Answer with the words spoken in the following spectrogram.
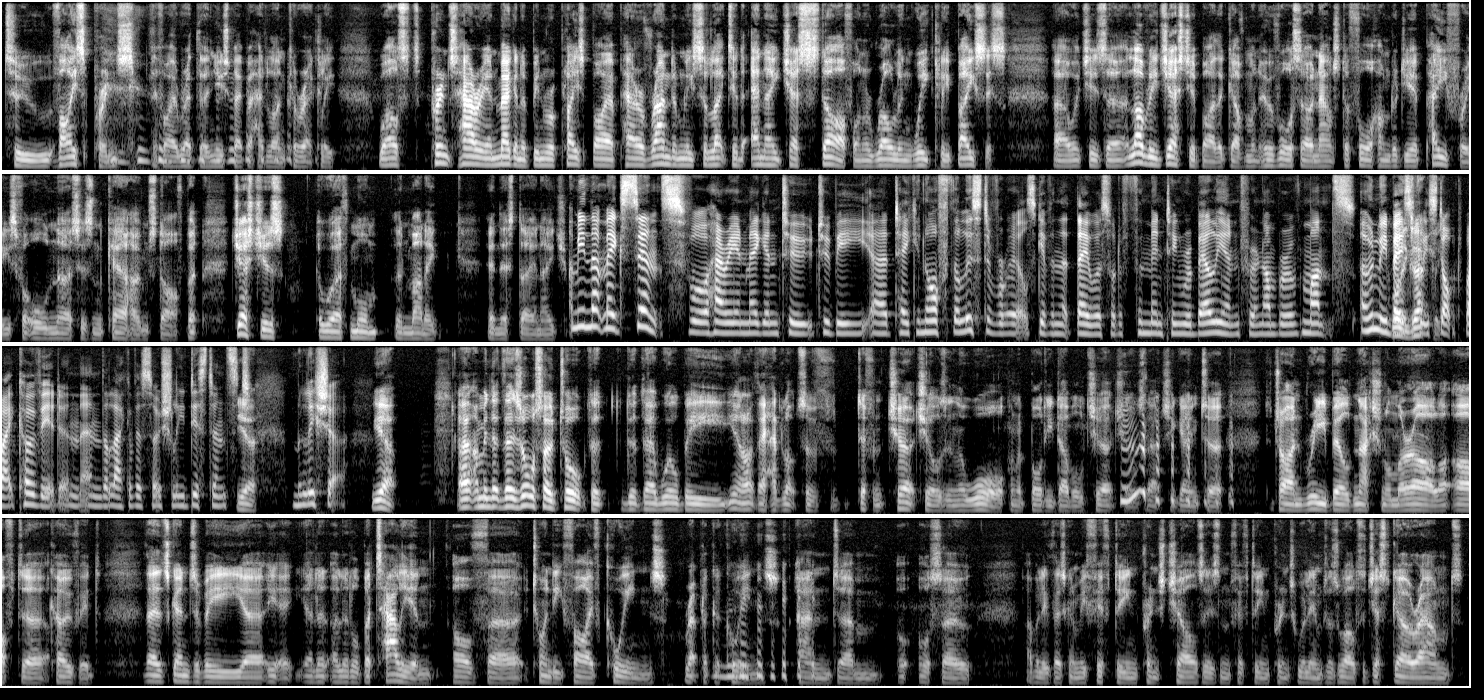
to vice prince, if I read the newspaper headline correctly, whilst Prince Harry and Meghan have been replaced by a pair of randomly selected NHS staff on a rolling weekly basis, uh, which is a lovely gesture by the government, who have also announced a 400 year pay freeze for all nurses and care home staff. But gestures are worth more than money in this day and age. I mean, that makes sense for Harry and Meghan to to be uh, taken off the list of royals, given that they were sort of fomenting rebellion for a number of months, only Well, basically exactly. stopped by COVID and, and the lack of a socially distanced Yeah. militia. Yeah. Uh, I mean, there's also talk that, that there will be, you know, like they had lots of different Churchills in the war, kind of body double Churchills, actually going to, to try and rebuild national morale after COVID. There's going to be uh, a, a little battalion of uh, 25 queens, replica queens, and um, also, I believe there's going to be 15 Prince Charleses and 15 Prince Williams as well to just go around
